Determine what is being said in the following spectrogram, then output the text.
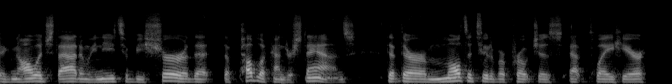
acknowledge that, and we need to be sure that the public understands that there are a multitude of approaches at play here.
